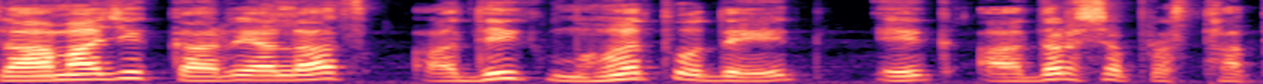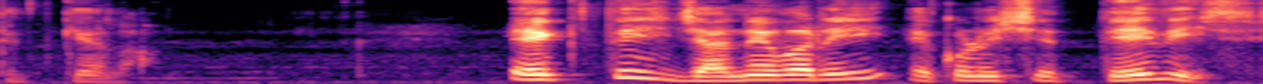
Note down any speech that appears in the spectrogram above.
सामाजिक कार्यालाच अधिक महत्त्व देत एक आदर्श प्रस्थापित केला. एकतीस जानेवारी एकोणीसशे तेवीस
